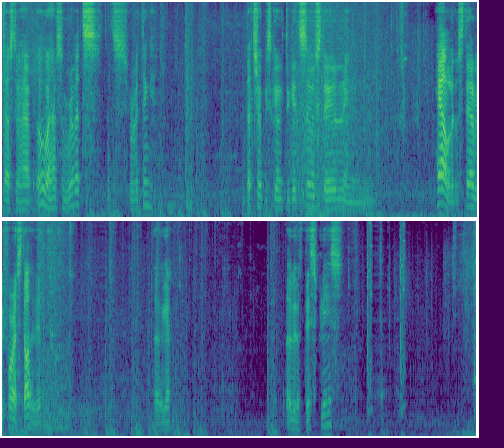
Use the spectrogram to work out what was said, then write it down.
What I have? Oh, I have some rivets. That's riveting. That joke is going to get so stale in... Hell, it was stale before I started it. There we go. A little bit of this, please. I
